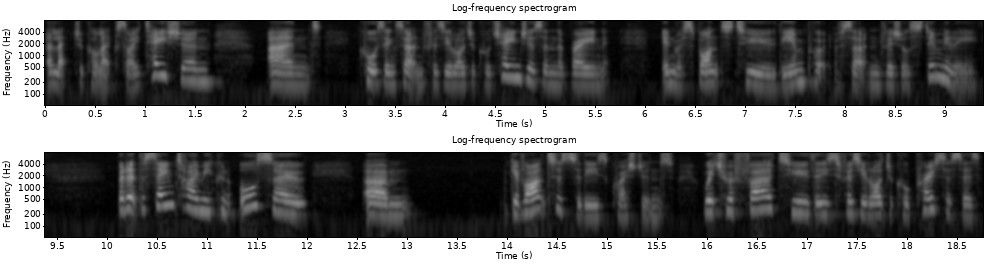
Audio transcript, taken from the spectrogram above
electrical excitation and causing certain physiological changes in the brain in response to the input of certain visual stimuli. But at the same time, you can also um, give answers to these questions, which refer to these physiological processes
